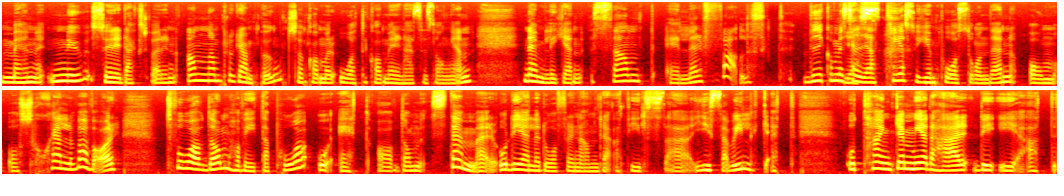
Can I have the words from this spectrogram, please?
Men nu så är det dags för en annan programpunkt som kommer återkomma i den här säsongen. Nämligen sant eller falskt. Vi kommer yes. säga tre stycken påståenden om oss själva var. Två av dem har vi hittat på och ett av dem stämmer. Och det gäller då för den andra att gissa, gissa vilket. Och tanken med det här det är att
